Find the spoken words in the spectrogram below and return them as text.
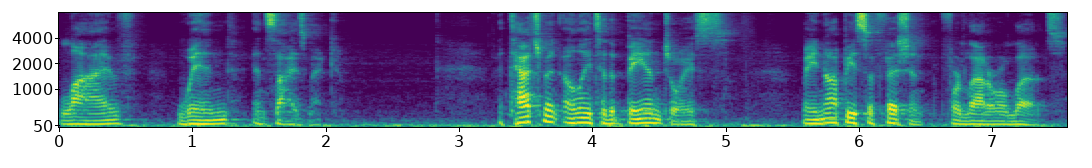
live, wind, and seismic. Attachment only to the band joists may not be sufficient for lateral loads.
